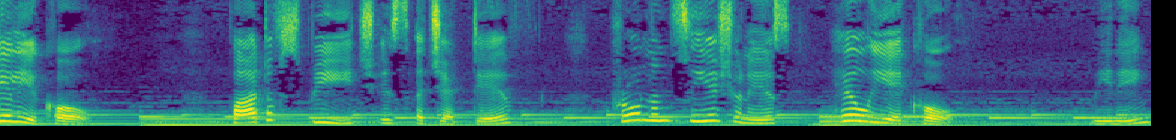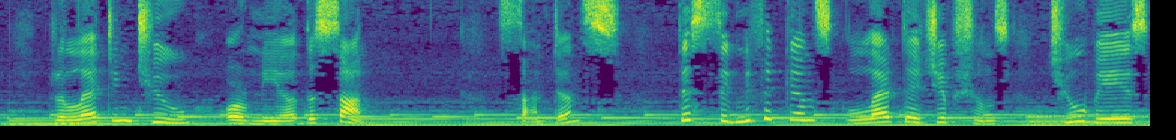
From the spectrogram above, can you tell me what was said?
heliacal. Part of speech is adjective. Pronunciation is heliacal, meaning relating to or near the sun. Sentence this significance led the Egyptians to base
